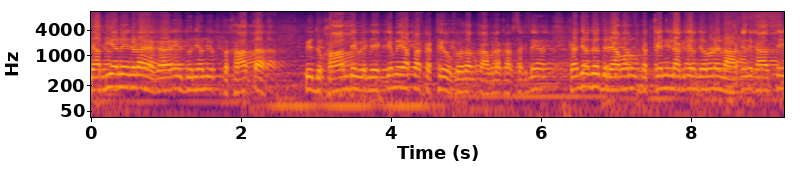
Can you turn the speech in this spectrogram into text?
ਪੰਜਾਬੀਆਂ ਨੇ ਜਿਹੜਾ ਹੈਗਾ ਇਹ ਦੁਨੀਆ ਨੂੰ ਇੱਕ ਦਿਖਾਤਾ ਵੀ ਦੁਕਾਨ ਦੇ ਵੇਲੇ ਕਿਵੇਂ ਆਪਾਂ ਇਕੱਠੇ ਹੋ ਕੇ ਉਹਦਾ ਮੁਕਾਬਲਾ ਕਰ ਸਕਦੇ ਆ ਕਹਿੰਦੇ ਹੁੰਦੇ ਦਰਿਆਵਾਂ ਨੂੰ ਡੱਕੇ ਨਹੀਂ ਲੱਗਦੇ ਹੁੰਦੇ, ਉਹਨਾਂ ਨੇ ਲਾ ਕੇ ਦਿਖਾ ਦਿੱਤੇ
